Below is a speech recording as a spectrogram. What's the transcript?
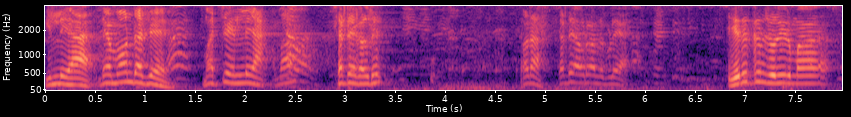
இல்லையா? டே மோகன்தாஸ் மச்சம் இல்லையா? வா. சட்டையை கழடு வாடா சட்டையை வர அந்த பிள்ளையா? இருக்குன்னு சொல்லிருமா அட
